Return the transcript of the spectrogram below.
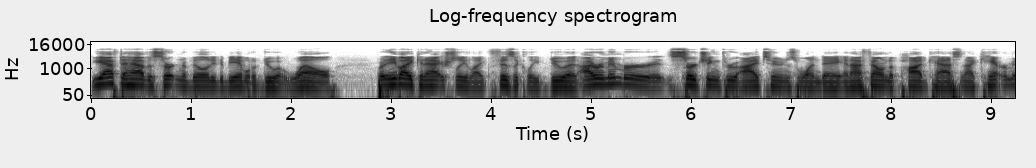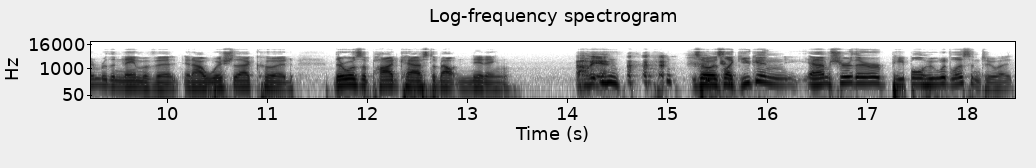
you have to have a certain ability to be able to do it well. But anybody can actually like physically do it. I remember searching through iTunes one day and I found a podcast and I can't remember the name of it and I wish that I could there was a podcast about knitting. Oh yeah. so it's like you can, and I'm sure there are people who would listen to it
